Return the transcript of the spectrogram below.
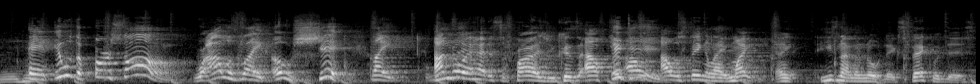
Mm-hmm. And it was the first song where I was like, oh shit. Like I know it had to surprise you because I, I. I was thinking like Mike, he's not gonna know what to expect with this.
